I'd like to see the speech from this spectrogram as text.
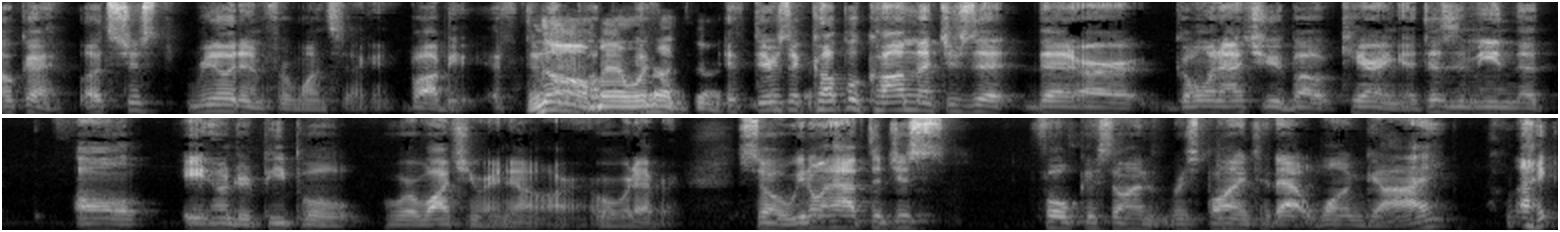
Okay, let's just reel it in for one second, Bobby. If No, couple- man, we're not done. If there's a couple commenters that that are going at you about caring, it doesn't mean that all 800 people who are watching right now are or whatever. So we don't have to just focus on responding to that one guy. Like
